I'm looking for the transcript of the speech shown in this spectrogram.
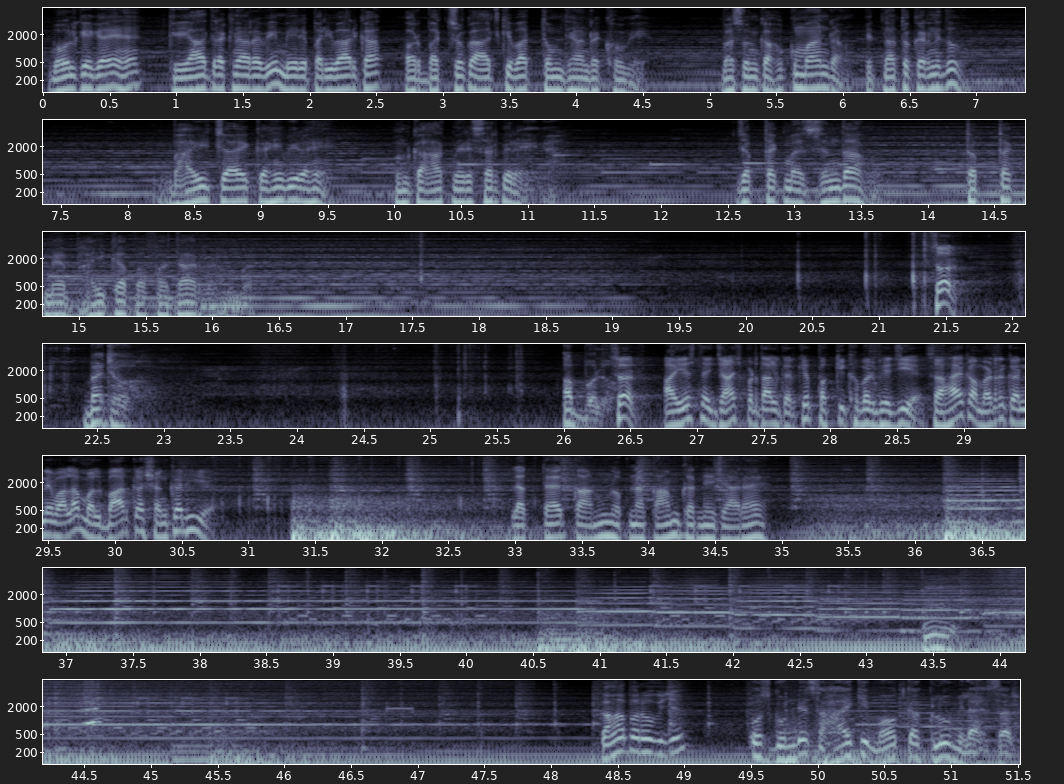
बोल के गए हैं कि याद रखना रवि मेरे परिवार का और बच्चों का आज के बाद तुम ध्यान रखोगे। बस उनका हुक्म मान रहा हूँ इतना तो करने दो। भाई चाहे कहीं भी रहें उनका हाथ मेरे सर पे रहेगा। जब तक मैं ज़िंदा हूँ तब तक मैं भाई का वफादार रहूँगा। सर बैठो। अब बोलो। सर आईएस ने जाँच पड़ताल करके पक्की खबर भेजी है। सहाय का मर्डर करने वाला मलबार का शंकर ही है। लगता है कानून अपना काम करने जा रहा है। कहाँ पर हो विजय? उस गुंडे सहाय की मौत का क्लू मिला है सर।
